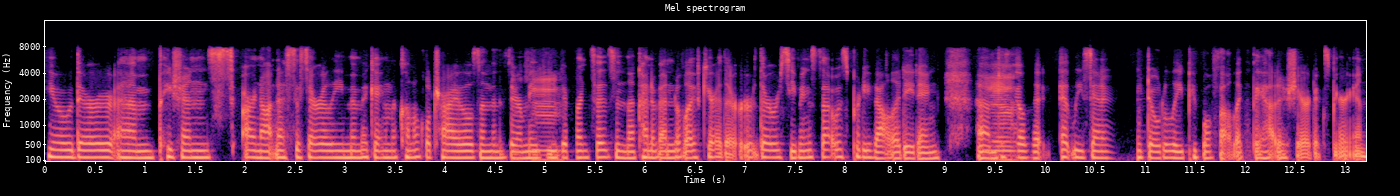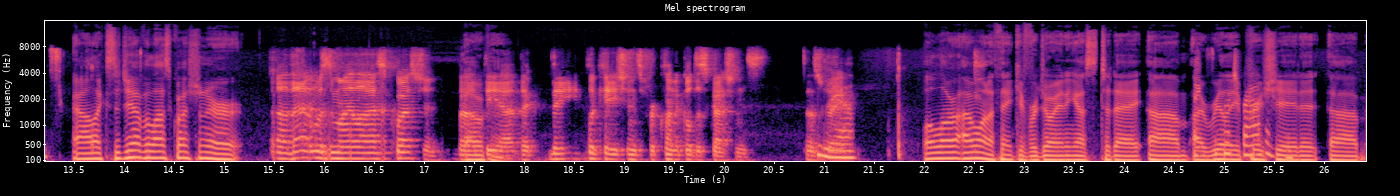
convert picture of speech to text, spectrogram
you know, their um, patients are not necessarily mimicking the clinical trials, and that they're making Mhm. differences in the kind of end of life care they're they're receiving. So that was pretty validating um, Yeah. to feel that at least anecdotally people felt like they had a shared experience. Alex, did you have a last question or Uh, that was my last question about Okay. the, uh, the the implications for clinical discussions. That's great. Yeah. Well, Laura, I want to thank you for joining us today. Um, I Thanks so really much for having appreciate it. Um,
